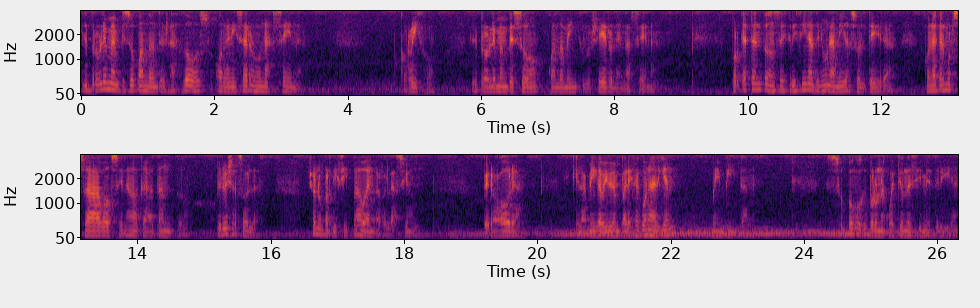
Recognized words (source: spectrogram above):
El problema empezó cuando entre las dos organizaron una cena. Corrijo, el problema empezó cuando me incluyeron en la cena. Porque hasta entonces Cristina tenía una amiga soltera, con la que almorzaba o cenaba cada tanto, pero ellas solas. Yo no participaba en la relación. Pero ahora que la amiga vive en pareja con alguien, me invitan. Supongo que por una cuestión de simetría.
